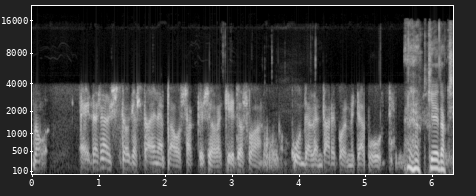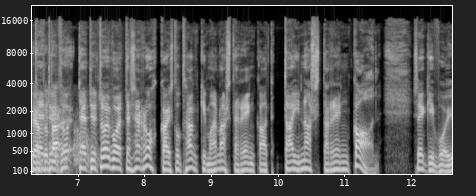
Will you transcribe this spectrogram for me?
No ei tässä nyt oikeastaan enempää osaa kysellä. Kiitos vaan. Kuuntelen tarkoin, mitä puhutte. Kiitoksia. Täytyy, Tuota, to, täytyy toivoa, että sä rohkaistut hankkimaan nastarenkaat tai nastarenkaan. Sekin voi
